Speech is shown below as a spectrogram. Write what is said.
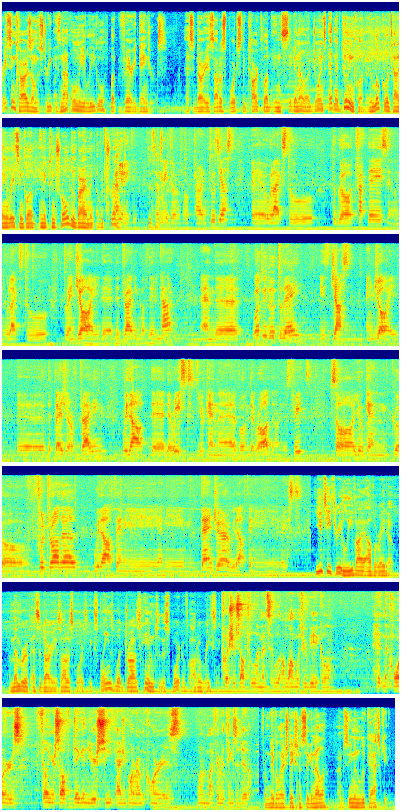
Racing cars on the street is not only illegal, but very dangerous. Essidarius Autosports, the car club in Sigonella, joins Etna Tuning Club, a local Italian racing club, in a controlled environment of a track. Community, a community of, of car enthusiasts uh, who likes to to go track days and who likes to to enjoy the, the driving of their car. And uh, what we do today is just enjoy uh, the pleasure of driving without the, the risks you can uh, have on the road, on the street. So you can go full throttle without any, any danger, without any risks. UT3 Levi Alvarado, a member of Essidarius Autosports, explains what draws him to the sport of auto racing. Push yourself to the limits along with your vehicle. Hitting the corners, feeling yourself dig into your seat as you're going around the corner is one of my favorite things to do. From Naval Air Station Sigonella, I'm Seaman Luke Askew.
